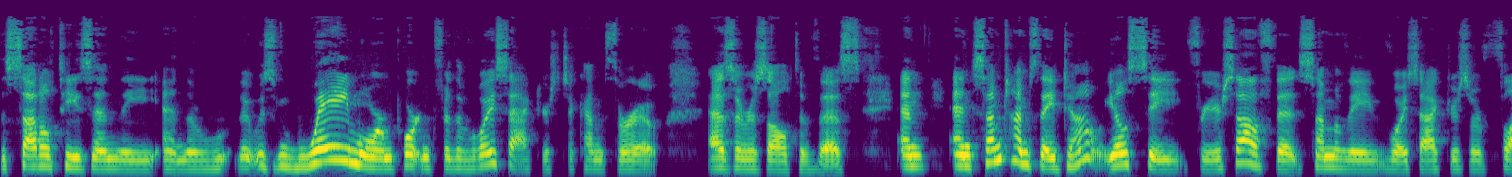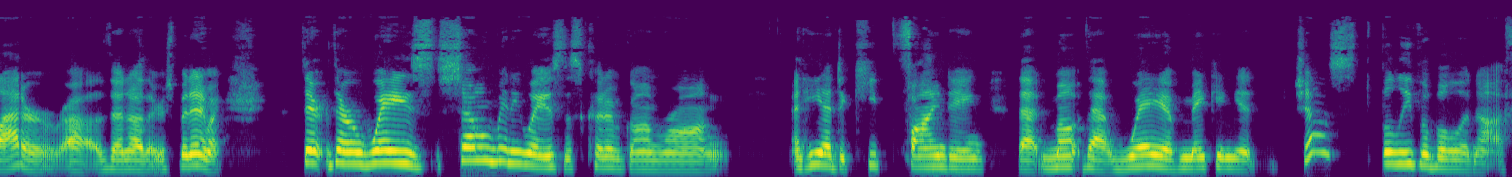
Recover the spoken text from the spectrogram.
the subtleties and the and the it was way more important for the voice actors to come through as a result of this. And and sometimes they don't. You'll see for yourself that some of the voice actors are flatter uh, than others. But anyway there there are ways so many ways this could have gone wrong and he had to keep finding that mo- that way of making it just believable enough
